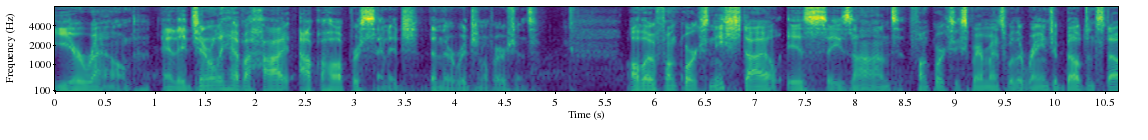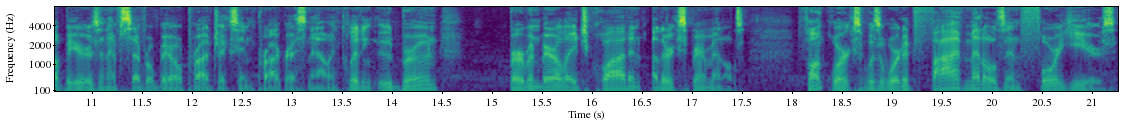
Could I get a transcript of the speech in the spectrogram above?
Year round, and they generally have a high alcohol percentage than their original versions. Although Funkwerks' niche style is saisons, Funkwerks experiments with a range of Belgian-style beers and have several barrel projects in progress now, including Oud Bruin, bourbon barrel-aged quad, and other experimentals. Funkwerks was awarded five medals in four years.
